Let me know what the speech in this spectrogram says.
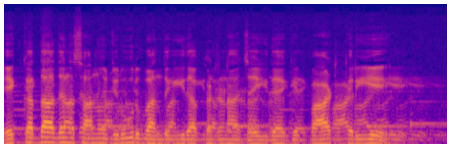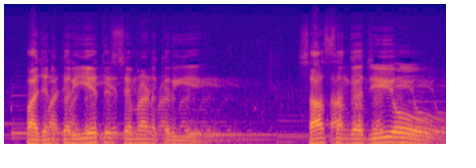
ਇੱਕ ਅੱਧਾ ਦਿਨ ਸਾਨੂੰ ਜ਼ਰੂਰ ਬੰਦਗੀ ਦਾ ਕੱਢਣਾ ਚਾਹੀਦਾ ਹੈ ਕਿ ਪਾਠ ਕਰੀਏ ਭਜਨ ਕਰੀਏ ਤੇ ਸਿਮਰਨ ਕਰੀਏ। ਸਾਧ ਸੰਗਤ ਜੀ ਉਹ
